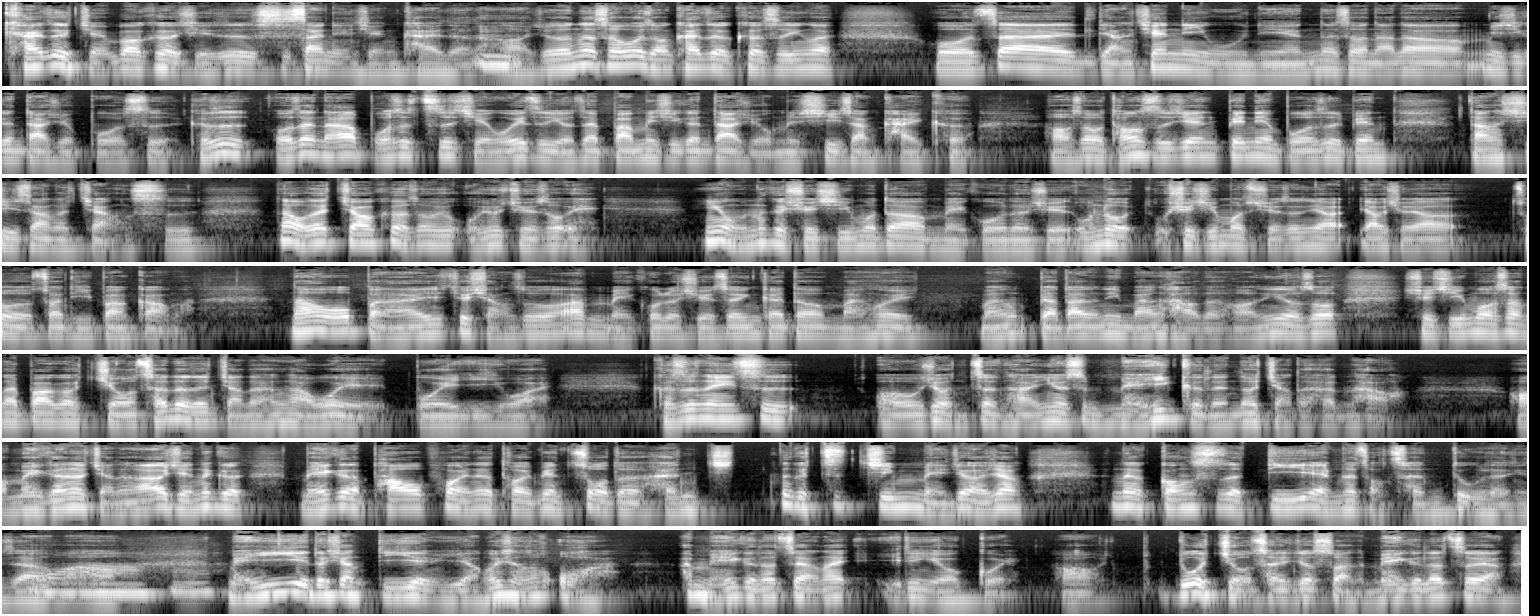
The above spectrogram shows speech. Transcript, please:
开这个简报课其实是十三年前开的了哈，就说那时候为什么开这个课，是因为我在两千零五年那时候拿到密西根大学博士，可是我在拿到博士之前，我一直有在帮密西根大学我们系上开课，好，所以我同时间边念博士边当系上的讲师。那我在教课的时候，我就觉得说，哎，因为我们那个学期末都要美国的学，我们那学期末学生要要求要做专题报告嘛，然后我本来就想说啊，美国的学生应该都蛮会。蛮表达能力蛮好的哈，你有时候学期末上台报告，九成的人讲的很好，我也不会意外。可是那一次，哦，我就很震撼，因为是每一个人都讲的很好，哦，每个人都讲的好，而且那个每一个 PowerPoint 那个投影片做的很那个之精美，就好像那个公司的 DM 那种程度的，你知道吗？每一页都像 DM 一样，我就想说，哇，啊，每一个都这样，那一定有鬼哦。如果九成也就算了，每个都这样，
